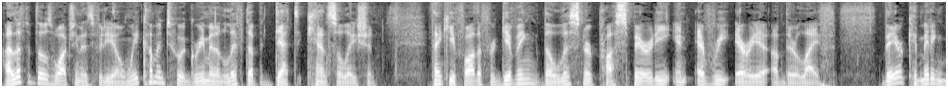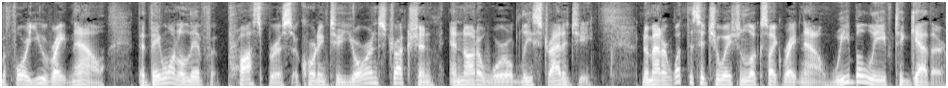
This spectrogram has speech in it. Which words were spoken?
I lift up those watching this video, and we come into agreement and lift up debt cancellation. Thank you, Father, for giving the listener prosperity in every area of their life. They are committing before you right now that they want to live prosperous according to your instruction and not a worldly strategy. No matter what the situation looks like right now, we believe together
